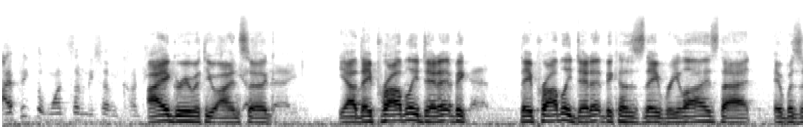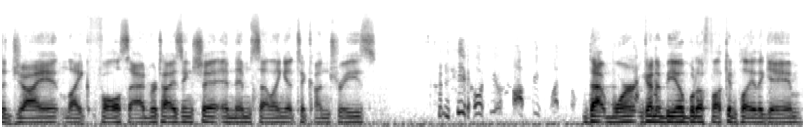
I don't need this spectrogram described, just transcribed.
I think the 177 countries. I agree with you, Einsig. yesterday- Yeah, they probably did it. Be- Yeah. They probably did it because they realized that it was a giant like false advertising shit, and them selling it to countries you know, you're happy. What the that weren't gonna be able to fucking play the game.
